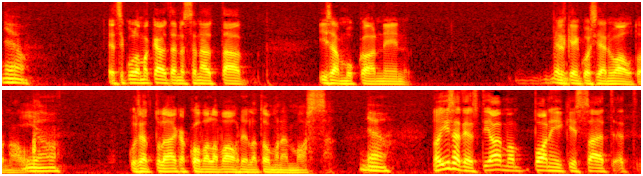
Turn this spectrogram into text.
Joo. Että se kuulemma käytännössä näyttää isän mukaan niin melkein kuin olisi jäänyt auton alla. Joo. Kun sieltä tulee aika kovalla vauhdilla tuommoinen massa. Joo. No isä tietysti aivan paniikissa, että et,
